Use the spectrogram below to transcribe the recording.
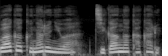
若くなるには時間がかかる。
